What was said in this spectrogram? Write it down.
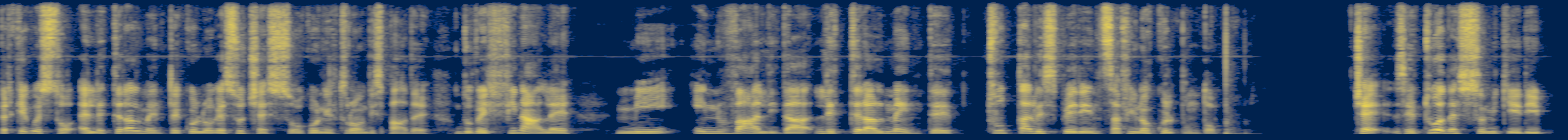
perché questo è letteralmente quello che è successo con il trono di spade, dove il finale mi invalida letteralmente tutta l'esperienza fino a quel punto. Cioè, se tu adesso mi chiedi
